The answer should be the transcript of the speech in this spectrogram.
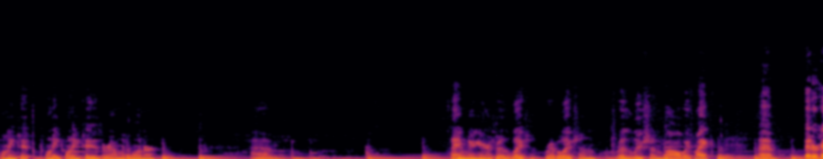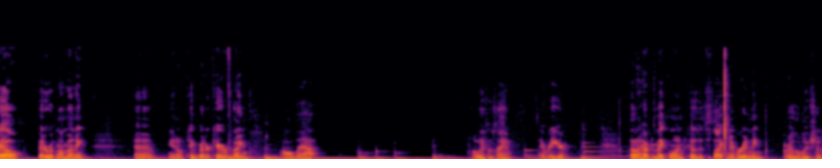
2022 is around the corner. Um, same New Year's resolution, revelation, resolutions I always make. Um, better health, better with my money. Um, you know, take better care of things, all that. Always the same, every year. So I don't have to make one because it's like never-ending resolution.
